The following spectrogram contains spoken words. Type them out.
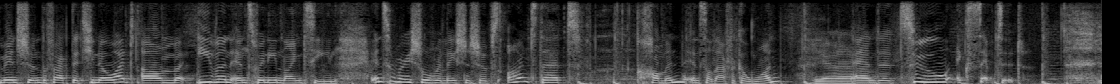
mentioned the fact that you know what um, even in 2019 interracial relationships aren't that common in south africa one Yeah. and uh, two accepted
